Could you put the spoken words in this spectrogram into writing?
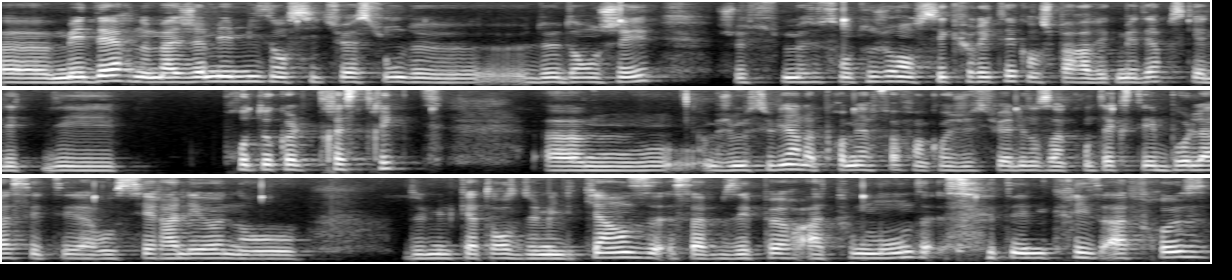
Euh, MEDER ne m'a jamais mise en situation de, danger. Je me sens toujours en sécurité quand je pars avec MEDER parce qu'il y a des, des protocoles très stricts je me souviens la première fois, quand je suis allée dans un contexte Ebola, c'était en Sierra Leone en 2014-2015, ça faisait peur à tout le monde. C'était une crise affreuse,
